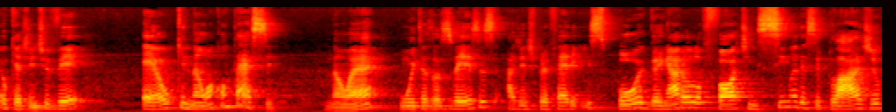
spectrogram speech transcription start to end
o que a gente vê é o que não acontece, não é? Muitas das vezes a gente prefere expor, ganhar holofote em cima desse plágio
